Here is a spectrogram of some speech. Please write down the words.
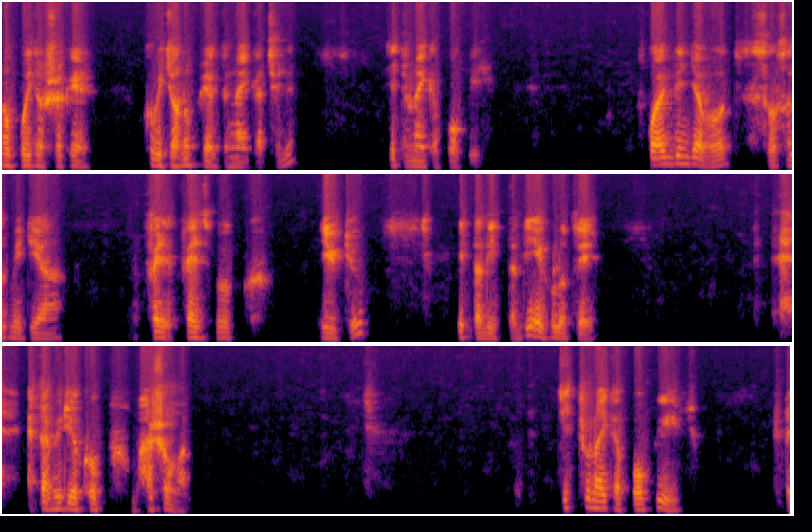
৯০ দশকের খুবই জনপ্রিয় একজন নায়িকা ছিলেন। চিত্রনায়িকা পপি। কয়েকদিন যাবৎ সোশ্যাল মিডিয়া, ফেসবুক, ইউটিউব ইত্যাদি, ইত্যাদি এগুলোতে একটা ভিডিও খুব ভাসমান। চিত্রনায়িকা পপির একটা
